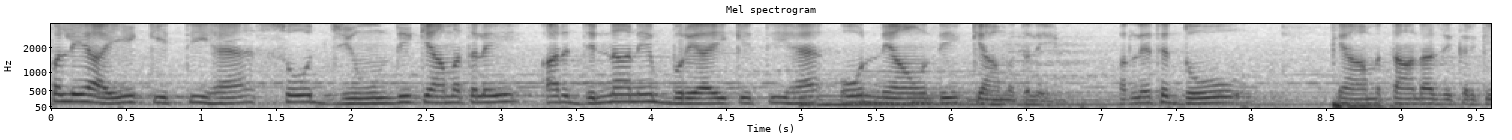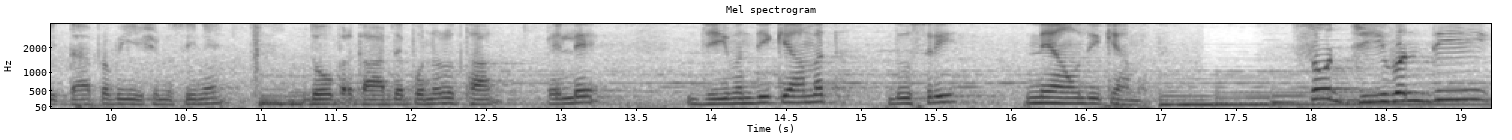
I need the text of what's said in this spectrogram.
ਭਲਾਈ ਕੀਤੀ ਹੈ, ਸੋ ਜਿਉਣ ਦੀ ਕਿਆਮਤ ਲਈ ਔਰ ਜਿਨ੍ਹਾਂ ਨੇ ਬੁਰੀਾਈ ਕੀਤੀ ਹੈ, ਉਹ ਨਿਆਂ ਦੀ ਕਿਆਮਤ ਲਈ। ਮਤਲਬ ਇੱਥੇ ਦੋ ਕਿਆਮਤਾਂ ਦਾ ਜ਼ਿਕਰ ਕੀਤਾ ਹੈ, ਪ੍ਰਭੂ ਯੀਸ਼ੂ ਮਸੀਹ ਨੇ। ਦੋ ਪ੍ਰਕਾਰ ਦੇ ਪੁਨਰ ਉਥਾਨ ਪਹਿਲੇ, ਜੀਵਨ ਦੀ ਕਿਆਮਤ ਦੂਸਰੀ, ਨਿਆਂ ਦੀ ਕਿਆਮਤ। ਸੋ ਜੀਵਨ ਦੀ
